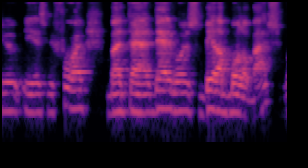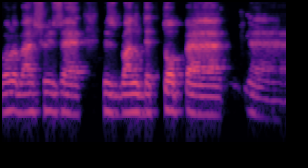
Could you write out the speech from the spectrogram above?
few years before, but uh, there was Bela Bollobás. Bollobás, who is, uh, is one of the top uh, uh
